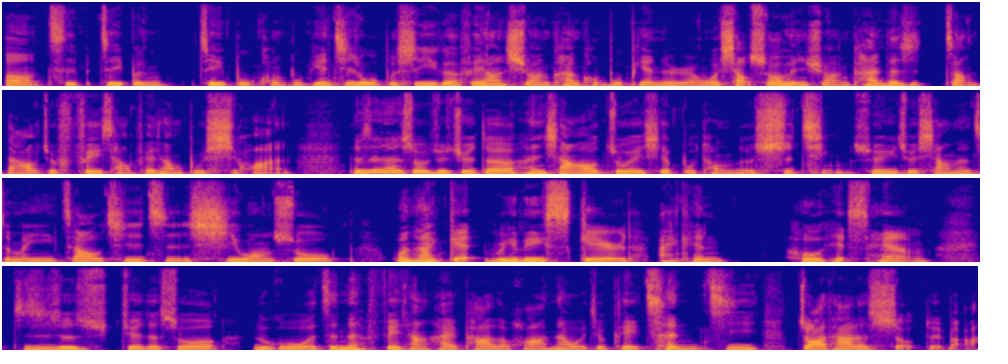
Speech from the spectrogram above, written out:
嗯，这这本这部恐怖片，其实我不是一个非常喜欢看恐怖片的人。我小时候很喜欢看，但是长大我就非常非常不喜欢。但是那时候就觉得很想要做一些不同的事情，所以就想了这么一招。其实只是希望说，When I get really scared, I can. Hold his hand，只是就是觉得说，如果我真的非常害怕的话，那我就可以趁机抓他的手，对吧？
